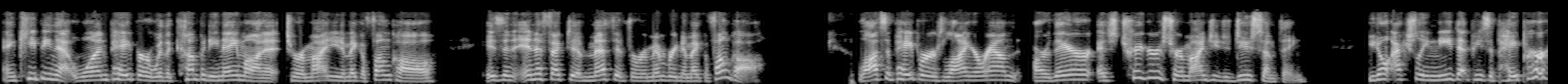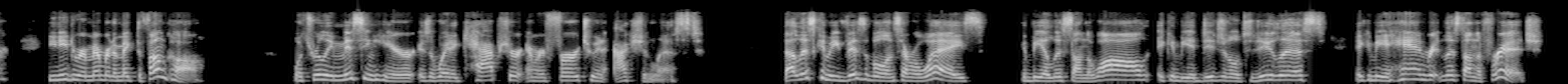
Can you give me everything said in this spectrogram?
And keeping that one paper with a company name on it to remind you to make a phone call is an ineffective method for remembering to make a phone call. Lots of papers lying around are there as triggers to remind you to do something. You don't actually need that piece of paper. You need to remember to make the phone call. What's really missing here is a way to capture and refer to an action list. That list can be visible in several ways. It can be a list on the wall, it can be a digital to do list, it can be a handwritten list on the fridge.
